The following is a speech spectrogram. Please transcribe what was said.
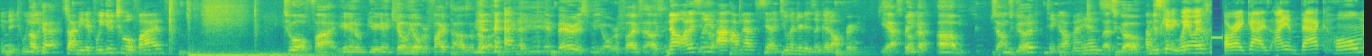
in between. Okay. So I mean, if we do 205, 205. You're gonna you're gonna kill me over five thousand dollars. You're gonna embarrass me over five thousand. no, honestly, You know? I, I'm gonna have to say like 200 is a good offer. Yeah. pretty Okay. Um, sounds good. Take it off my hands. Let's go. I'm just kidding. Wait, wait. All right, guys, I am back home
